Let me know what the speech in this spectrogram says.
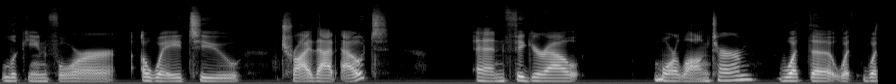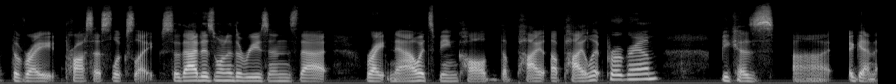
looking for a way to try that out and figure out more long term what the what what the right process looks like. So that is one of the reasons that right now it's being called the pi- a pilot program because uh, again,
